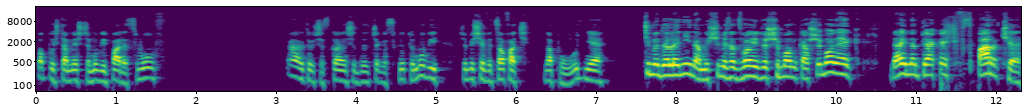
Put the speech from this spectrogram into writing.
Popuś tam jeszcze mówi parę słów. Ale to już się skończy, do czego skrótu. Mówi, żeby się wycofać na południe. Musimy do Lenina, musimy zadzwonić do Szymonka. Szymonek, daj nam tu jakieś wsparcie.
